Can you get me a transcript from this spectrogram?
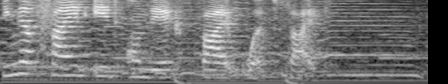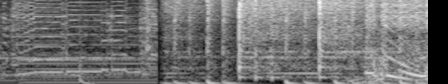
You can find it on the Xvive website. Mm-hmm.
